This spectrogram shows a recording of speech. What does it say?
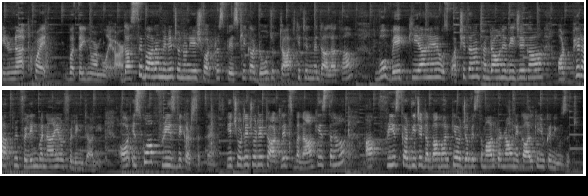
you know, not quite what they normally are. 10 से 12 मिनट उन्होंने ये शॉर्टक्रस्ट पेस्ट्री का डो जो टार्ट के टिन में डाला था वो बेक किया है उसको अच्छी तरह ठंडा होने दीजिएगा और फिर आपने फिलिंग बनाई और फिलिंग डाली और इसको आप फ्रीज भी कर सकते हैं ये छोटे छोटे टार्टलेट्स बना के इस तरह आप फ्रीज कर दीजिए डब्बा भर के और जब इस्तेमाल करना हो निकाल के you can use it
